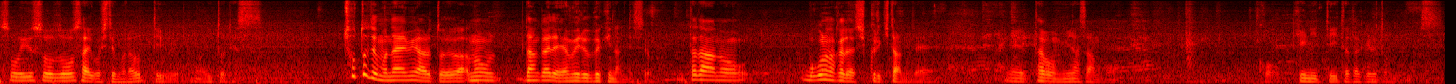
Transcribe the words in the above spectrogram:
そういう想像を最後してもらうっていうのが意図です。ちょっとでも悩みがあるとあの段階ではやめるべきなんですよただあの僕の中ではしっくりきたんで、ね、多分皆さんもこう気に入っていただけると思います。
